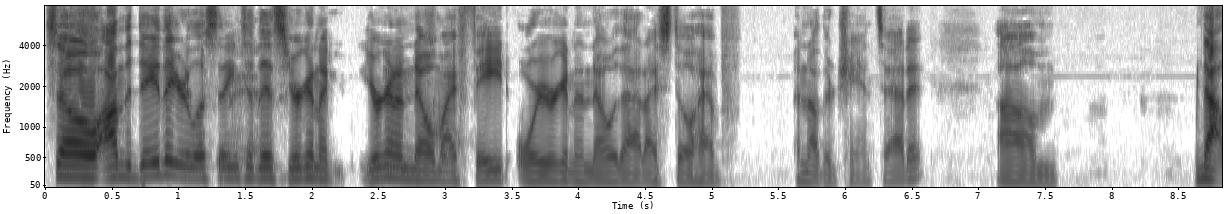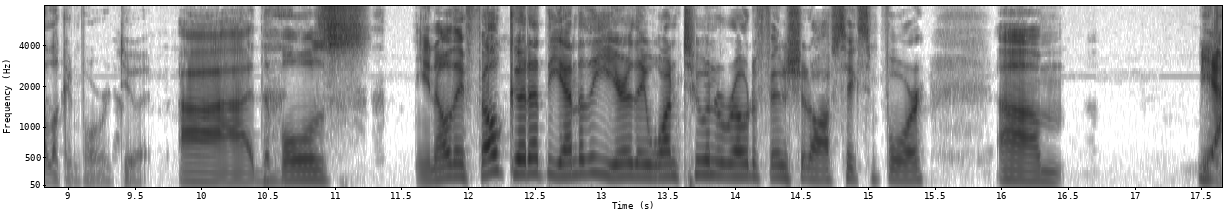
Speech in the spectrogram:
So on the day that you're listening to this, you're gonna you're gonna know my fate, or you're gonna know that I still have another chance at it. Um, not looking forward to it. Uh, the Bulls, you know, they felt good at the end of the year. They won two in a row to finish it off, six and four. Um, yeah,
